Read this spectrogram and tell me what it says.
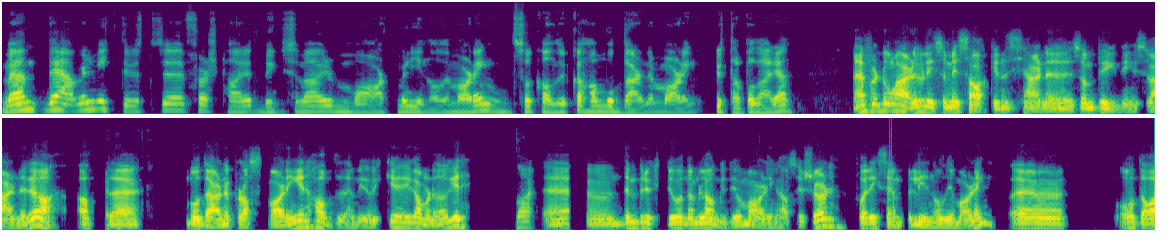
Men det er vel viktig hvis du først har et bygg som er malt med linoljemaling, så kan du ikke ha moderne maling utapå der igjen. Nei, for nå er det jo liksom i sakens kjerne som bygningsvernere, da. At ja. eh, moderne plastmalinger hadde de jo ikke i gamle dager. Eh, de, jo, de, lagde jo malinga si sjøl, f.eks. linoljemaling. Eh, og da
